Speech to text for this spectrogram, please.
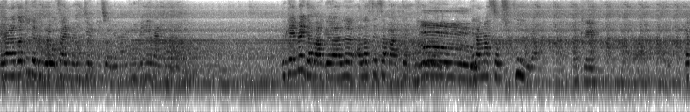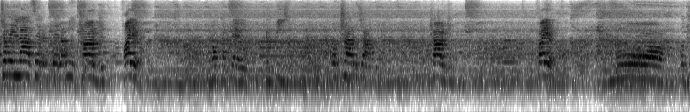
Era la battuta che volevo fare nell'ultimo episodio, ma non mi veniva in nome. Perché il Megabug ha l- ha la stessa parte Oh! della massa oscura. Ok. Facciamo il laser dell'amico. Charge. Fire. No, Catteo. Il piso. Ho chargiato. Charge. Fire. No. Ok.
